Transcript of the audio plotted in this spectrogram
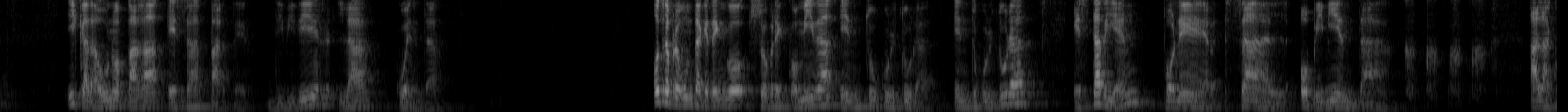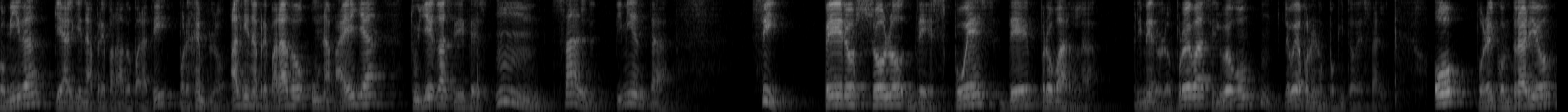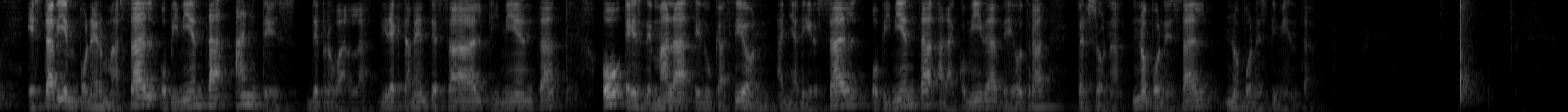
Y cada uno paga esa parte. Dividir la cuenta. Otra pregunta que tengo sobre comida en tu cultura. En tu cultura, ¿está bien poner sal o pimienta a la comida que alguien ha preparado para ti. Por ejemplo, alguien ha preparado una paella, tú llegas y dices, mmm, sal, pimienta. Sí, pero solo después de probarla. Primero lo pruebas y luego mm, le voy a poner un poquito de sal. O, por el contrario, está bien poner más sal o pimienta antes de probarla. Directamente sal, pimienta. O es de mala educación añadir sal o pimienta a la comida de otra persona. No pones sal, no pones pimienta.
